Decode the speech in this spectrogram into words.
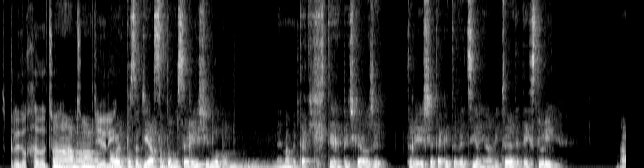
s predchádzajúcom áno, dieli. ale v podstate ja som to musel riešiť, lebo nemáme takých TNPčkárov, že to riešia takéto veci, oni nám vytvoria tie textúry a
